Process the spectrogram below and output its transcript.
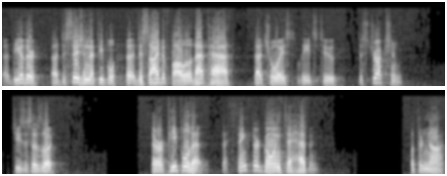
uh, the other uh, decision that people decide to follow, that path, that choice leads to destruction. Jesus says, Look, there are people that, that think they're going to heaven, but they're not.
